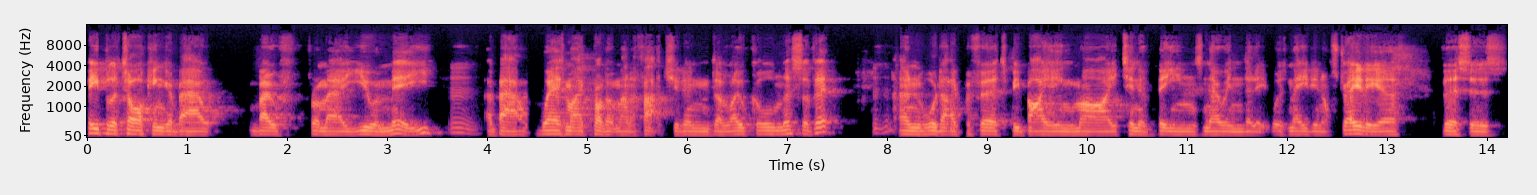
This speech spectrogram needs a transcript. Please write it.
people are talking about both from a you and me mm. about where's my product manufactured and the localness of it. Mm-hmm. And would I prefer to be buying my tin of beans knowing that it was made in Australia versus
